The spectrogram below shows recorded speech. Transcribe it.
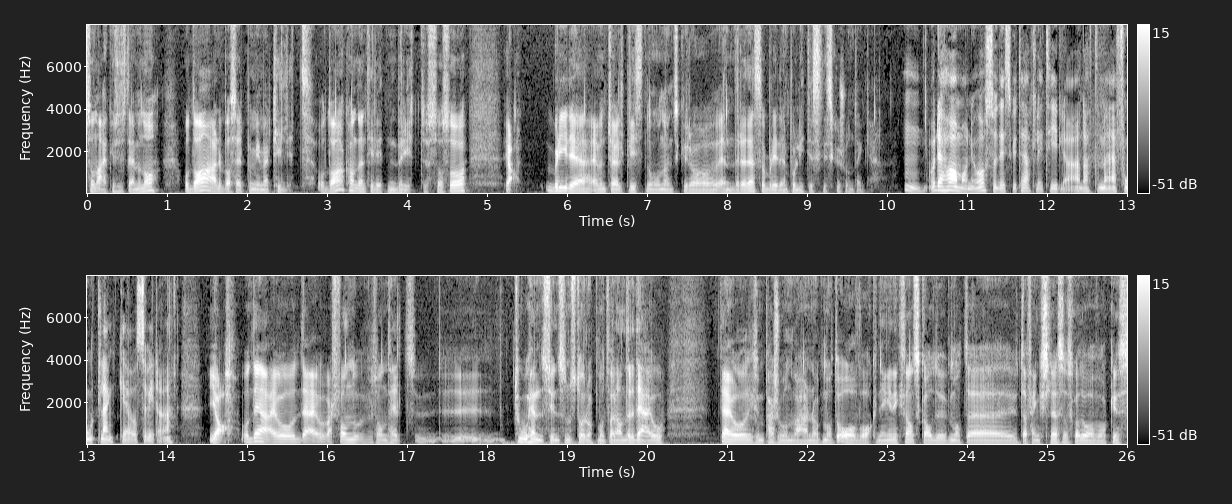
sånn er ikke systemet nå. Og da er det basert på mye mer tillit. Og da kan den tilliten brytes. Og så, ja, blir det eventuelt, hvis noen ønsker å endre det, så blir det en politisk diskusjon, tenker jeg. Mm, og det har man jo også diskutert litt tidligere, dette med fotlenke osv. Ja, og det er, jo, det er jo i hvert fall sånn helt to hensyn som står opp mot hverandre. Det er jo, det er jo liksom personvern og på en måte overvåkningen. Skal du på en måte ut av fengselet, så skal du overvåkes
